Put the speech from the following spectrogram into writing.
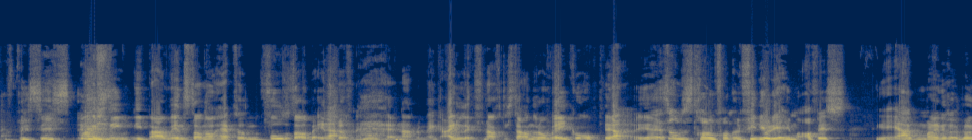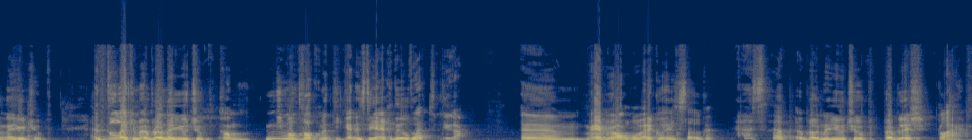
Precies. maar als je die, die paar winst dan al hebt, dan voelt het al beter. Ja. Zo van, hè, nou, dan ben ik eindelijk vanaf. Die staan er al weken op. Ja, ja, soms is het gewoon van een video die helemaal af is. Ja, ik moet alleen nog uploaden naar YouTube. En totdat je hem uploadt naar YouTube, kan niemand wat met die kennis die jij gedeeld hebt. Ja, Maar je hebt er wel allemaal werk al ingestoken. Ja, dus, upload naar YouTube, publish, klaar.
